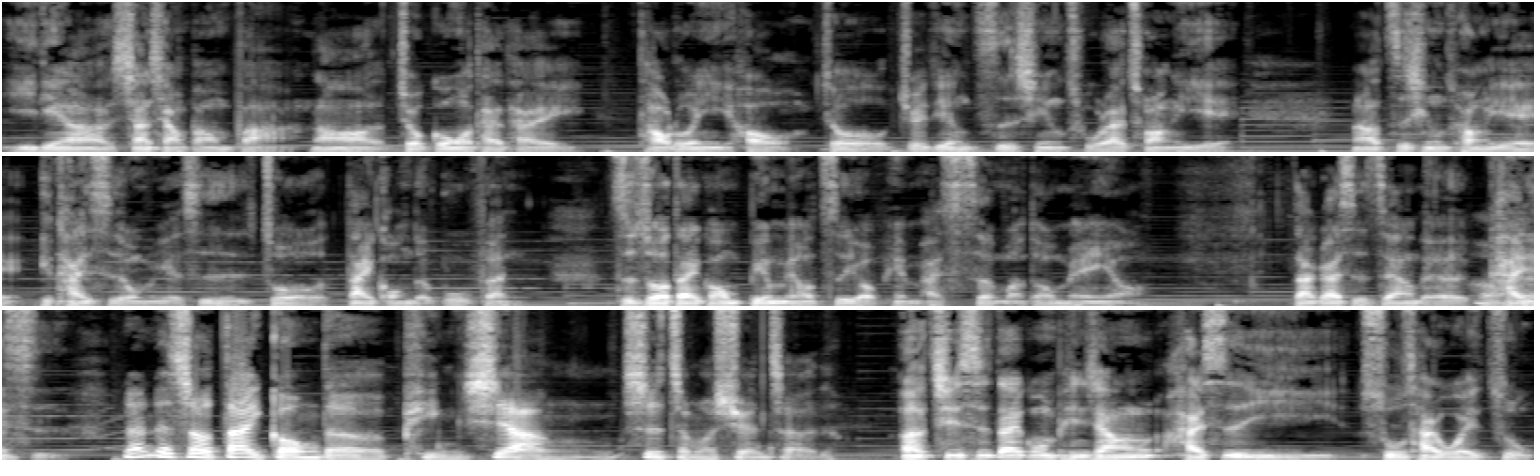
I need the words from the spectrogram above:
一定要想想方法，然后就跟我太太讨论以后，就决定自行出来创业。那自行创业一开始我们也是做代工的部分，只做代工，并没有自有品牌，什么都没有。大概是这样的开始。Okay. 那那时候代工的品相是怎么选择的？呃，其实代工品相还是以蔬菜为主。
